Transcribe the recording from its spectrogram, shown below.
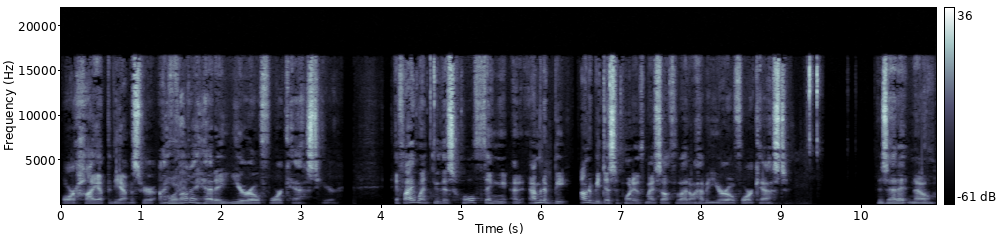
or high up in the atmosphere. I Boy. thought I had a Euro forecast here. If I went through this whole thing, I'm going to be, I'm going to be disappointed with myself if I don't have a Euro forecast. Is that it? No,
